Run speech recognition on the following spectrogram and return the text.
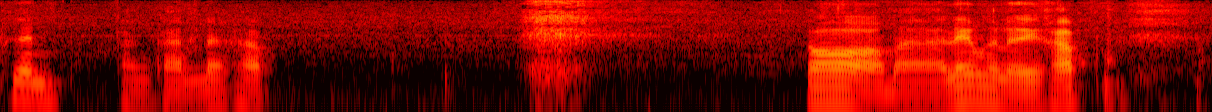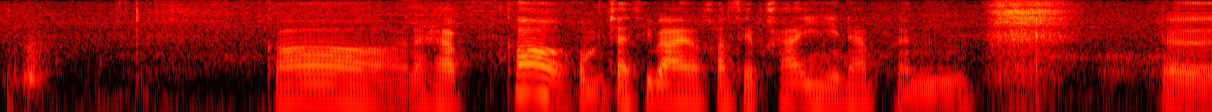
เพื่อนๆฟังกันนะครับ ก็มาเริ่มกันเลยครับ ก็นะครับ ก็ผมจะอธิบายคอนเซปต์ค่า e นะครับเหมือนเอ่อ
